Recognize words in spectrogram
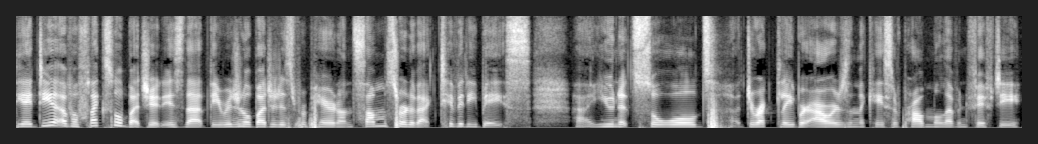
The idea of a flexible budget is that the original budget is prepared on some sort of activity base, uh, units sold, uh, direct labor hours in the case of problem 1150,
